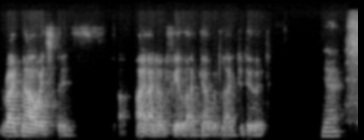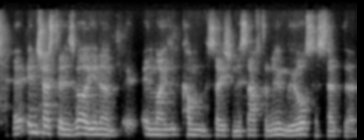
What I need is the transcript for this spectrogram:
right now it's it's I, I don't feel like I would like to do it. Yeah, uh, interesting as well. You know, in my conversation this afternoon, we also said that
